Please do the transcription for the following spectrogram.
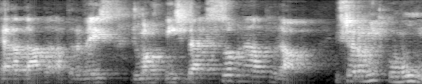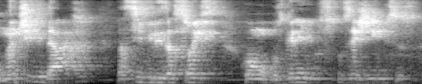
era dada através de uma entidade sobrenatural. Isso era muito comum na antiguidade, nas civilizações como os gregos, os egípcios,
